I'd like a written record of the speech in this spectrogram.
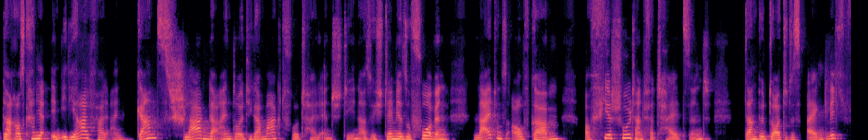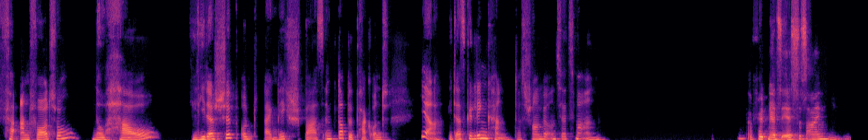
daraus kann ja im Idealfall ein ganz schlagender, eindeutiger Marktvorteil entstehen. Also ich stelle mir so vor, wenn Leitungsaufgaben auf vier Schultern verteilt sind, dann bedeutet es eigentlich Verantwortung, Know-how, Leadership und eigentlich Spaß im Doppelpack. Und ja, wie das gelingen kann, das schauen wir uns jetzt mal an. Da fällt mir als erstes ein,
